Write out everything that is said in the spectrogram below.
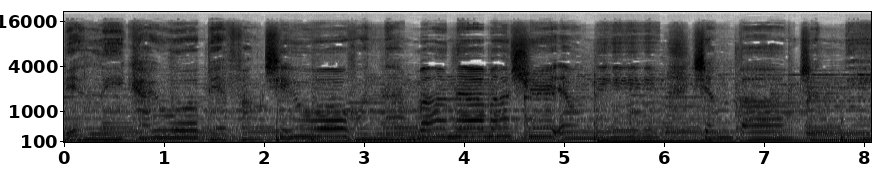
别离开我，别放弃我，我那么那么需要你，想抱着你，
